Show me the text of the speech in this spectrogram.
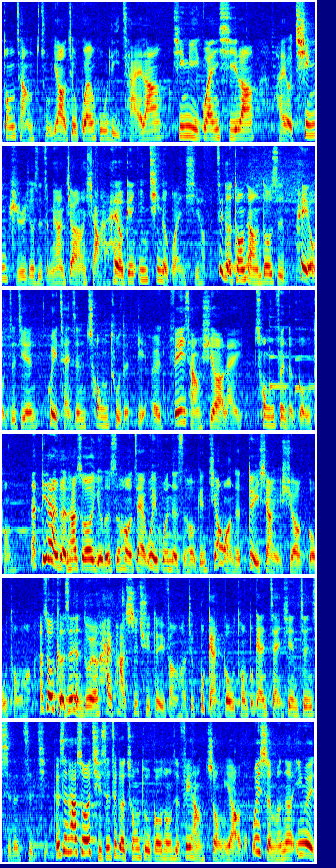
通常主要就关乎理财啦、亲密关系啦，还有亲职，就是怎么样教养小孩，还有跟姻亲的关系哈。这个通常都是配偶之间会产生冲突的点，而非常需要来。充分的沟通。那第二个，他说有的时候在未婚的时候，跟交往的对象也需要沟通哈。他说，可是很多人害怕失去对方哈，就不敢沟通，不敢展现真实的自己。可是他说，其实这个冲突沟通是非常重要的。为什么呢？因为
